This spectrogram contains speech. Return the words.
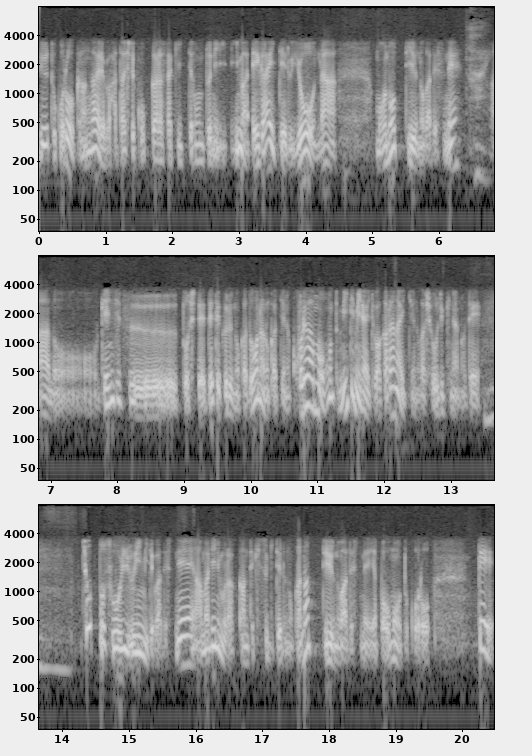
いうところを考えれば、果たしてここから先って本当に今描いているようなものっていうのがですね、はい、あの現実として出てくるのかどうなのかっていうのはこれはもう本当見てみないとわからないっていうのが正直なので、ちょっとそういう意味ではですねあまりにも楽観的すぎてるのかなっていうのはですねやっぱ思うところ。で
